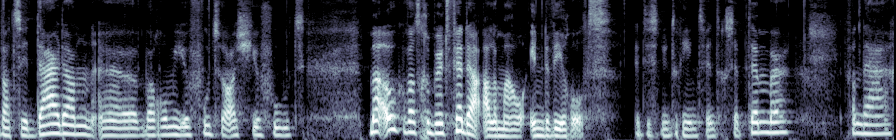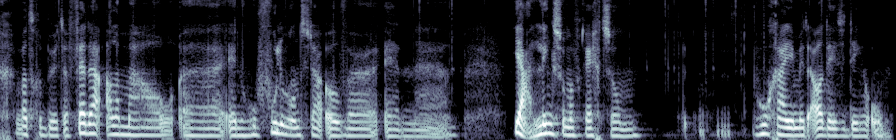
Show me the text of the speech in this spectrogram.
Wat zit daar dan? Uh, waarom je je voelt zoals je voelt? Maar ook wat gebeurt verder allemaal in de wereld? Het is nu 23 september vandaag? Wat gebeurt er verder allemaal? Uh, en hoe voelen we ons daarover? En uh, ja, linksom of rechtsom. Hoe ga je met al deze dingen om?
